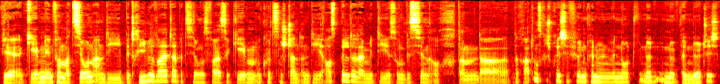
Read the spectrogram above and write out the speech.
Wir geben die Informationen an die Betriebe weiter, beziehungsweise geben einen kurzen Stand an die Ausbilder, damit die so ein bisschen auch dann da Beratungsgespräche führen können, wenn, not, wenn nötig.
